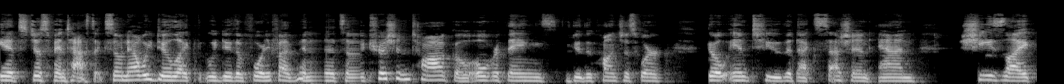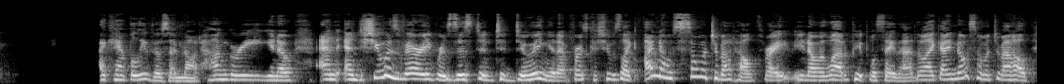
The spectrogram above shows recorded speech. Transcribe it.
it's just fantastic. So now we do like, we do the 45 minutes of nutrition talk, go over things, do the conscious work, go into the next session. And she's like, I can't believe this. I'm not hungry, you know, and, and she was very resistant to doing it at first because she was like, I know so much about health, right? You know, a lot of people say that. They're like, I know so much about health,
